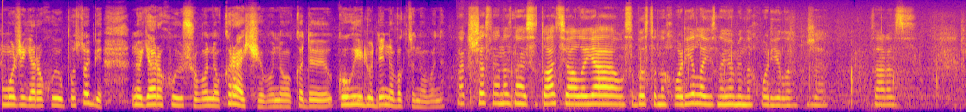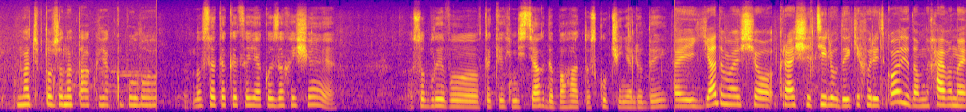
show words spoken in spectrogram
Може, я рахую по собі, але я рахую, що воно краще, воно коли, людина вакцинована. Якщо чесно, я не знаю ситуацію, але я особисто не хворіла і знайомі не хворіли вже. Зараз начебто вже не так, як було. Ну, все-таки це якось захищає, особливо в таких місцях, де багато скупчення людей. Е, Я думаю, що краще ті люди, які хворіють ковідом, нехай вони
